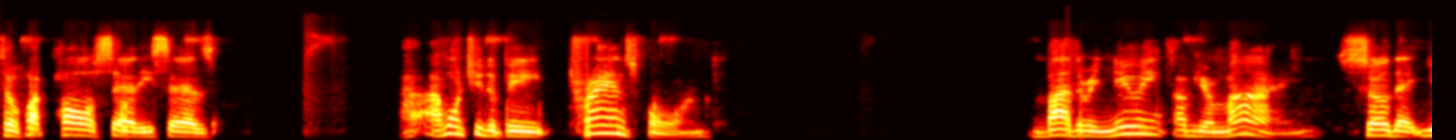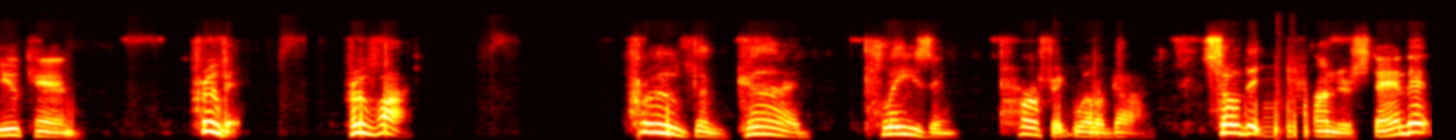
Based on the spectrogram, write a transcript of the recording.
to what Paul said. He says, I want you to be transformed by the renewing of your mind so that you can prove it. Prove what? Prove the good, pleasing, perfect will of God so that you understand it,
